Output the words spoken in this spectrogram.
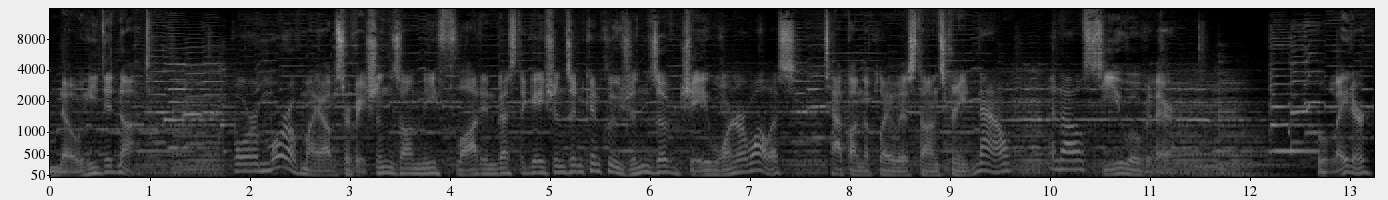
no, he did not. For more of my observations on the flawed investigations and conclusions of J. Warner Wallace, tap on the playlist on screen now, and I'll see you over there. Later.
